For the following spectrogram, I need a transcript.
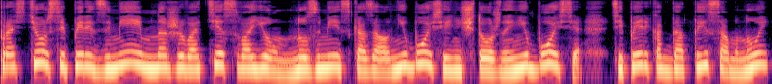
простерся перед змеем на животе своем, но змей сказал, «Не бойся, ничтожный, не бойся, теперь, когда ты со мной,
